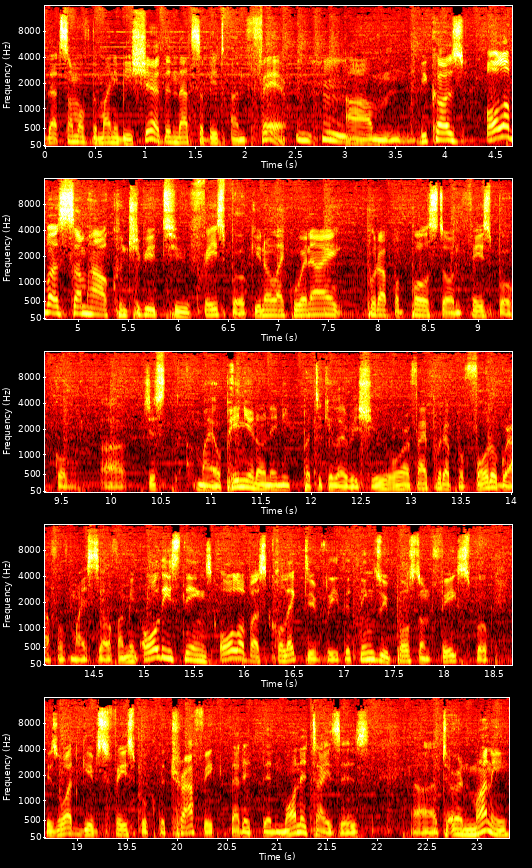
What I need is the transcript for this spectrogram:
that some of the money be shared, then that's a bit unfair. Mm-hmm. Um, because all of us somehow contribute to Facebook. You know, like when I put up a post on Facebook of uh, just my opinion on any particular issue, or if I put up a photograph of myself, I mean, all these things, all of us collectively, the things we post on Facebook is what gives Facebook the traffic that it then monetizes uh, to earn money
